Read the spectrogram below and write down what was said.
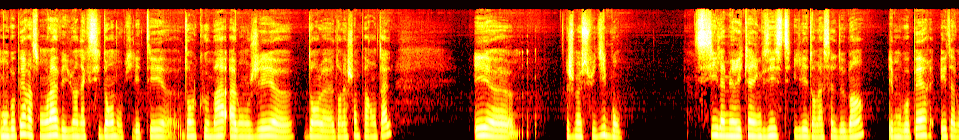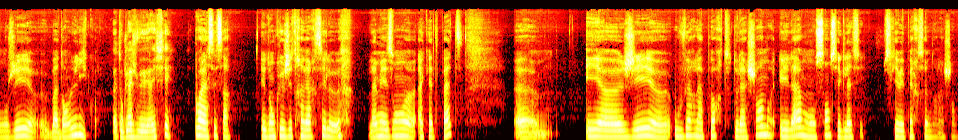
mon beau-père, à ce moment-là, avait eu un accident, donc il était euh, dans le coma, allongé euh, dans, la, dans la chambre parentale. Et euh, je me suis dit, bon, si l'Américain existe, il est dans la salle de bain, et mon beau-père est allongé bah, dans le lit. Quoi. Bah, donc là, je vais vérifier. Voilà, c'est ça. Et donc, j'ai traversé le, la maison à quatre pattes. et j'ai ouvert la porte de la chambre, et là, mon sang s'est glacé, parce qu'il n'y avait personne dans la chambre.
